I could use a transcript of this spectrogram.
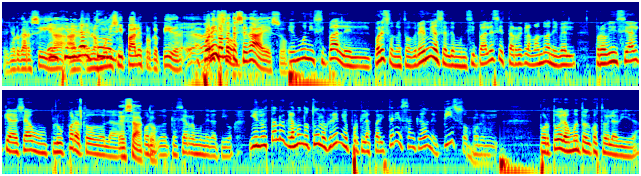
señor García en, los municipales porque piden. Eh, por eso, se da eso. Es municipal, el, por eso nuestro gremio es el de municipales y está reclamando a nivel provincial que haya un plus para todo, la, Exacto. que sea remunerativo. Y lo están reclamando todos los gremios porque las paritarias se han quedado en el piso por, el, por todo el aumento del costo de la vida.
